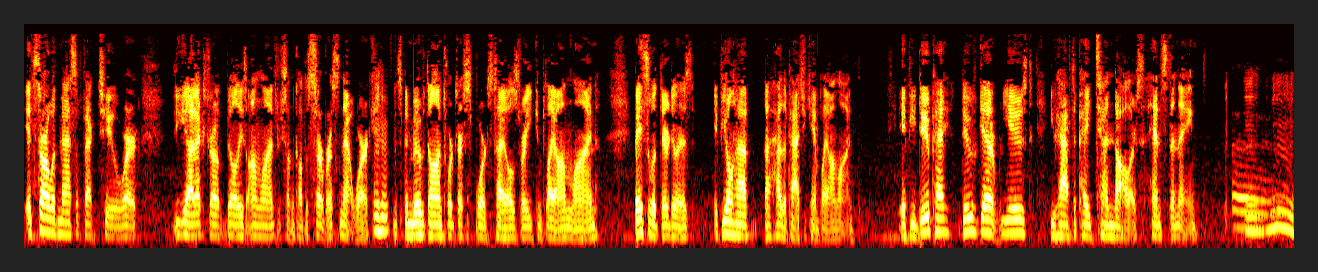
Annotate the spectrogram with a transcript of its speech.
it started with Mass Effect 2, where you got extra abilities online through something called the Cerberus Network. Mhm. It's been moved on towards their sports titles where you can play online. Basically, what they're doing is, if you don't have uh, have the patch, you can't play online. If you do pay, do get it used, you have to pay ten dollars. Hence the name. Um,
